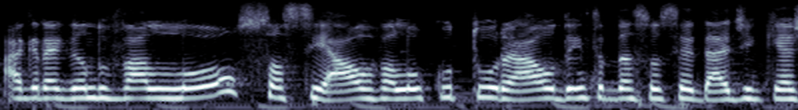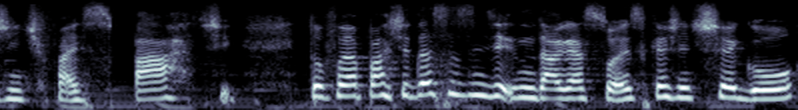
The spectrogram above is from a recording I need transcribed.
agregando valor social, valor cultural dentro da sociedade em que a gente faz parte? Então foi a partir dessas indagações que a gente chegou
